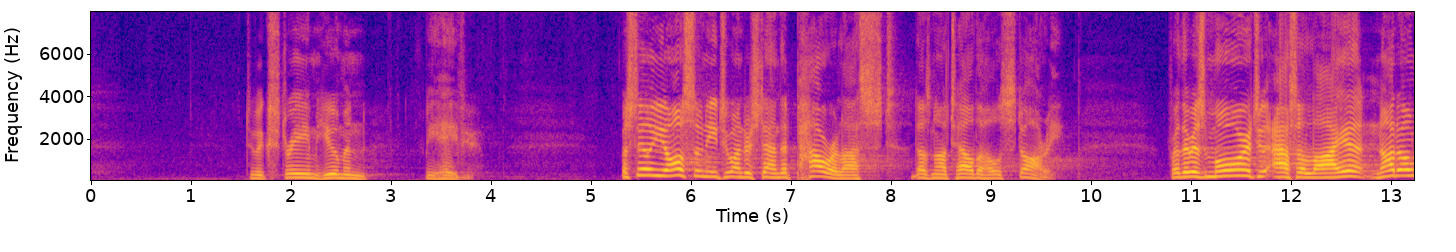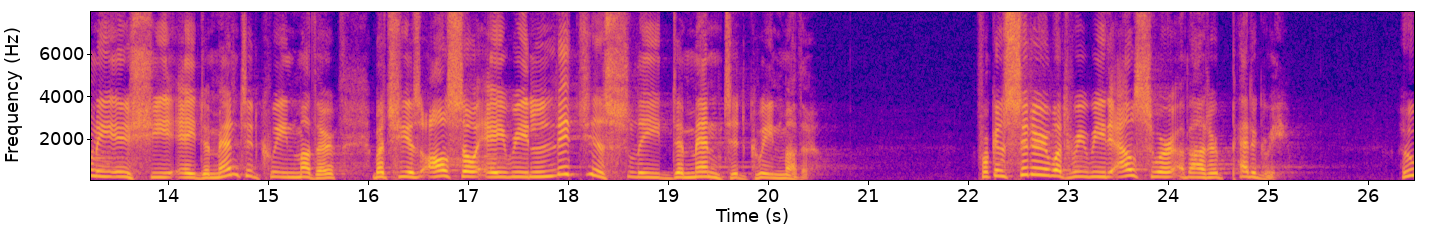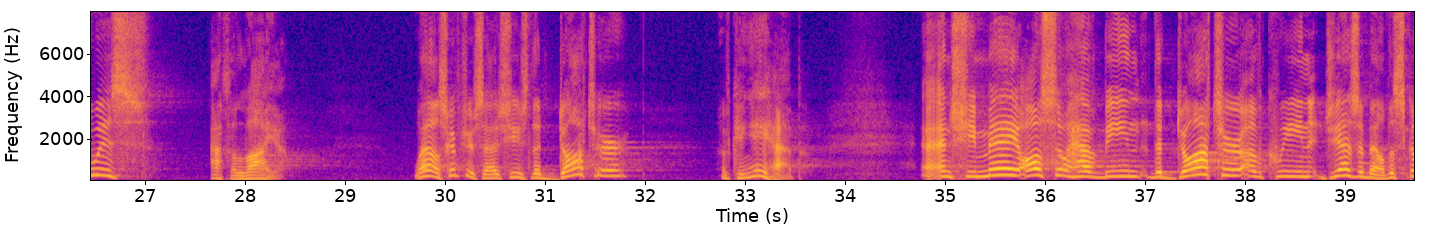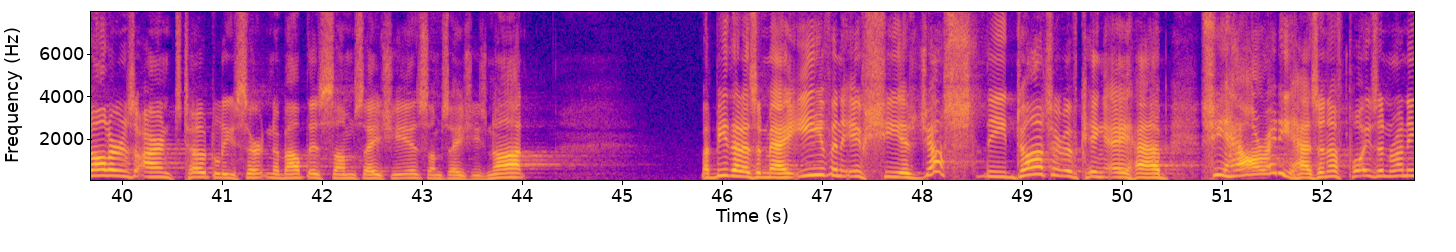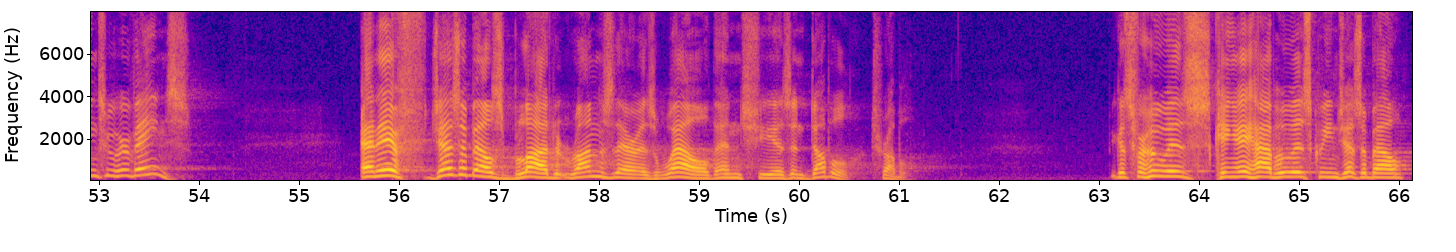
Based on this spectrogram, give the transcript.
to extreme human behavior. But still, you also need to understand that power lust does not tell the whole story. For there is more to Athaliah. Not only is she a demented queen mother, but she is also a religiously demented queen mother. For consider what we read elsewhere about her pedigree. Who is Athaliah? Well, scripture says she's the daughter of King Ahab. And she may also have been the daughter of Queen Jezebel. The scholars aren't totally certain about this. Some say she is, some say she's not. But be that as it may, even if she is just the daughter of King Ahab, she already has enough poison running through her veins. And if Jezebel's blood runs there as well, then she is in double trouble. Because for who is King Ahab? Who is Queen Jezebel?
